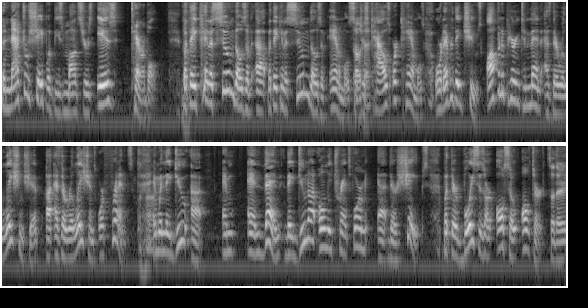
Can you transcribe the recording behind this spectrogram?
The natural shape of these monsters is terrible. But they can assume those of, uh, but they can assume those of animals such as cows or camels or whatever they choose, often appearing to men as their relationship, uh, as their relations or friends. Uh-huh. And when they do, uh, and and then they do not only transform uh, their shapes, but their voices are also altered. So they're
